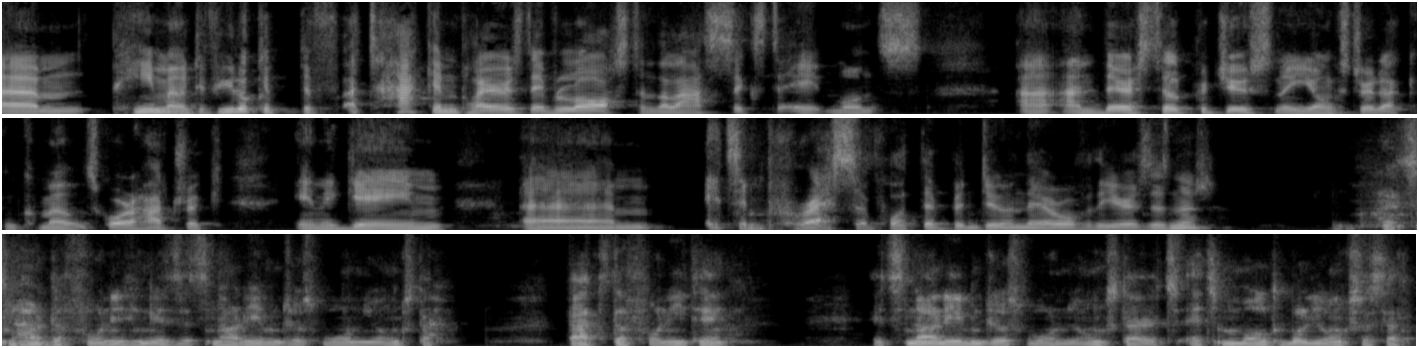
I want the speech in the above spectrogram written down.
um, Peamount, if you look at the attacking players they've lost in the last six to eight months, uh, and they're still producing a youngster that can come out and score a hat trick in a game, um, it's impressive what they've been doing there over the years, isn't it? It's not the funny thing is it's not even just one youngster. That's the funny thing. It's not even just one youngster. It's it's multiple youngsters. That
